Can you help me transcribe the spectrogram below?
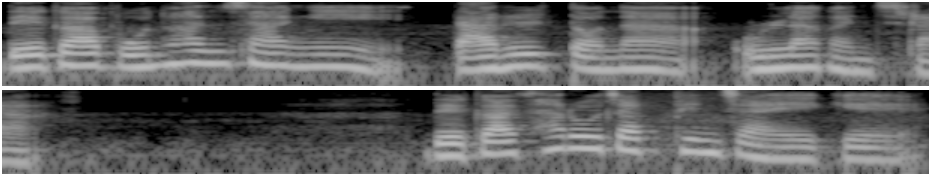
내가 본 환상이 나를 떠나 올라간지라 내가 사로잡힌 자에게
